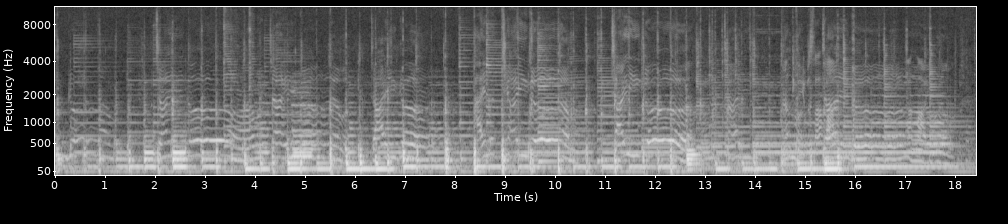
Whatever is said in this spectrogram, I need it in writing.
go.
